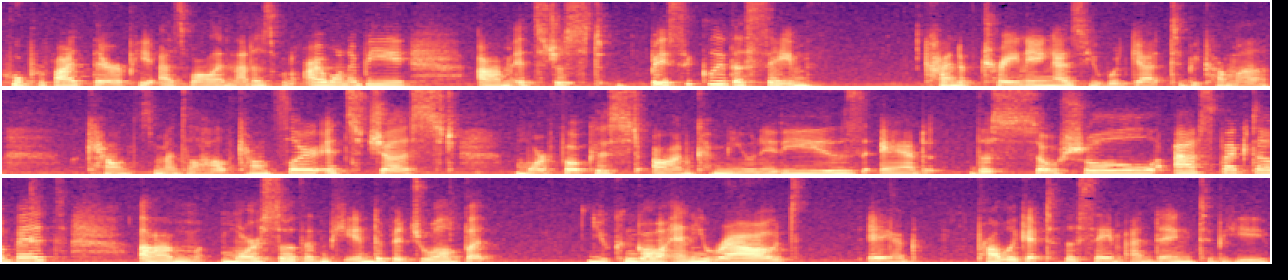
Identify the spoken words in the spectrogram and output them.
who provide therapy as well and that is what I want to be. Um, it's just basically the same kind of training as you would get to become a counts mental health counselor. It's just more focused on communities and the social aspect of it um, more so than the individual but you can go any route and probably get to the same ending to be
